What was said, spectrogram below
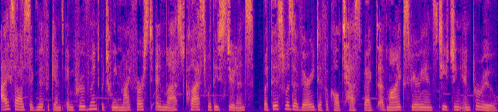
I saw a significant improvement between my first and last class with these students, but this was a very difficult aspect of my experience teaching in Peru.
